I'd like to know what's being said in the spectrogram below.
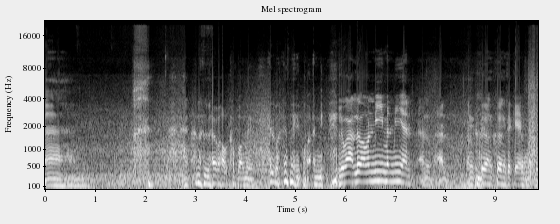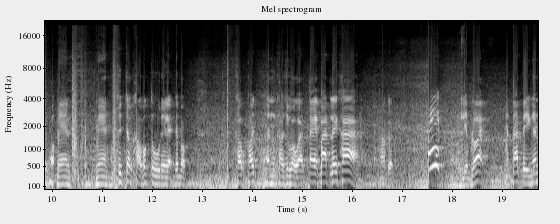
อ่า แล้วเอากับบ่แม่เฮ็ดบ่ได้แม่กว่าอันนี้ หรือว่าหรือว่ามันมีมันมีอันอันอันอันเครื่องเครื่องสแกนเครื่องสแกนแมนแมนคือเจ้าเข้าประตูนี่แหละ จะบอกเขาเขาอันเขาชิบอกว่า แตะบัตรเลยค่ะเขาก็เป๊กเรียบร้อย มันตัดไปเงิน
